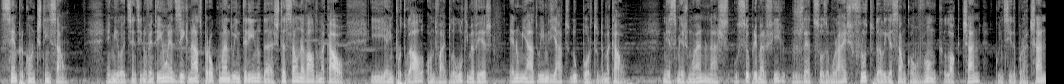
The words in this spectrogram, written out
sempre com distinção. Em 1891 é designado para o comando interino da Estação Naval de Macau e, em Portugal, onde vai pela última vez, é nomeado imediato do Porto de Macau. Nesse mesmo ano nasce o seu primeiro filho, José de Souza Moraes, fruto da ligação com Wong Lok Chan, conhecida por Achan,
